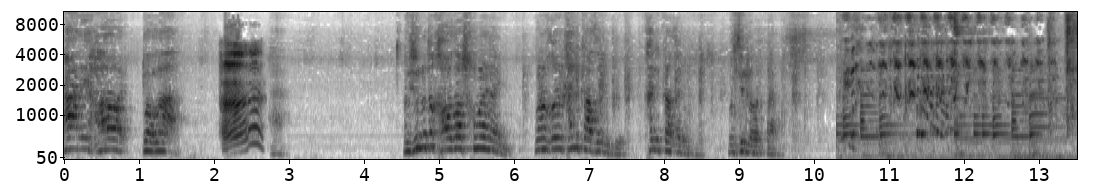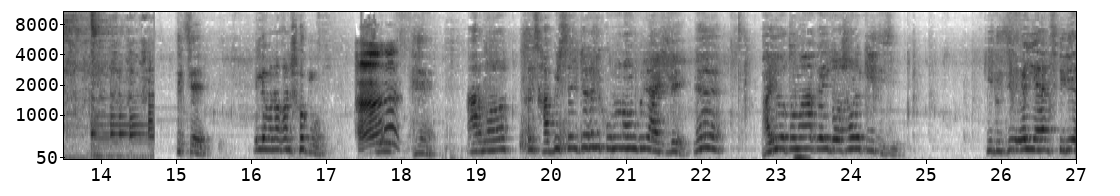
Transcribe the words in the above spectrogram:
আরে হয় ডলার। হ্যাঁ। ওই জন্য তো খাওয়া দাওয়ার সময় নাই। মনে করেন খালি কাজের উপরে খালি কাজের উপরে। বুঝছেন ব্যাপারটা? দেখছেন? এলে মনে করেন শোকমো হ্যাঁ। আর মনে খালি ছাব্বিশ তারিখটা খালি কোনো রকম করে আসলে হ্যাঁ? ভাইও তোমাকে এই বছরে কি দিছি? কি দিছি? এই হ্যান ছিঁড়ে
